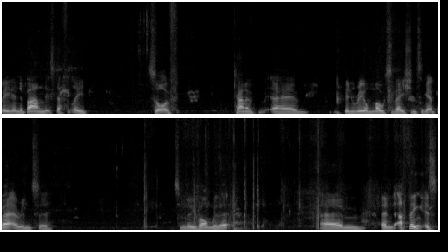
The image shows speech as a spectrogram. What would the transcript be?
being in the band. It's definitely sort of kind of uh, been real motivation to get better and to to move on with it. Um, and I think as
